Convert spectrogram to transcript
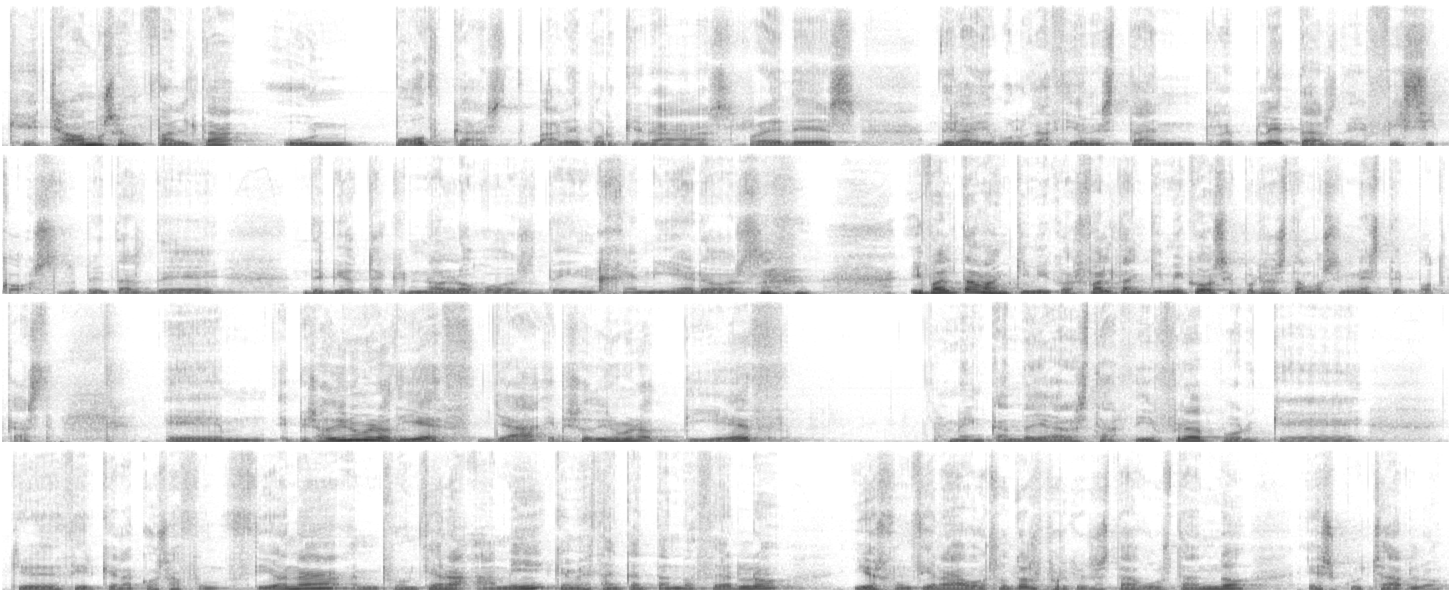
que echábamos en falta un podcast, ¿vale? Porque las redes de la divulgación están repletas de físicos, repletas de, biotecnólogos, de ingenieros, y faltaban químicos, faltan químicos y por eso estamos en este podcast. Em, episodio número 10, ya, episodio número 10. Me encanta llegar a esta cifra porque quiere decir que la cosa funciona, funciona a mí, que me está encantando hacerlo, y os funciona a vosotros porque os está gustando escucharlo.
